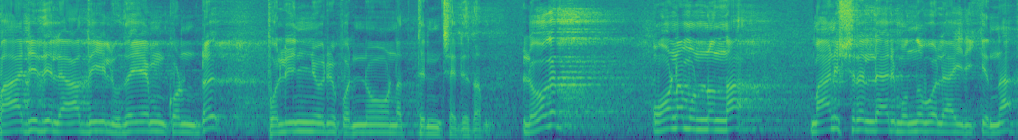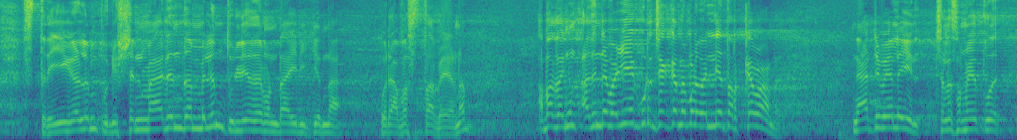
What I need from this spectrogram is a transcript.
പാരിതിലാദിയിൽ ഉദയം കൊണ്ട് പൊലിഞ്ഞൊരു പൊന്നോണത്തിൻ ചരിതം. ലോക ഓണമുണ്ണുന്ന മനുഷ്യരെല്ലാവരും ഒന്നുപോലായിരിക്കുന്ന സ്ത്രീകളും പുരുഷന്മാരും തമ്മിലും തുല്യത ഉണ്ടായിരിക്കുന്ന ഒരവസ്ഥ വേണം. അപ്പോൾ അത് അതിന്റെ വഴിയെക്കുറിച്ചൊക്കെ നമ്മൾ വലിയ തർക്കമാണ്. നാറ്റുവേലയിൽ ചില സമയത്ത്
